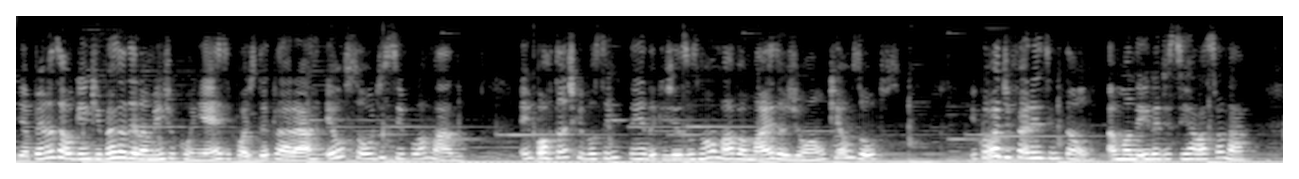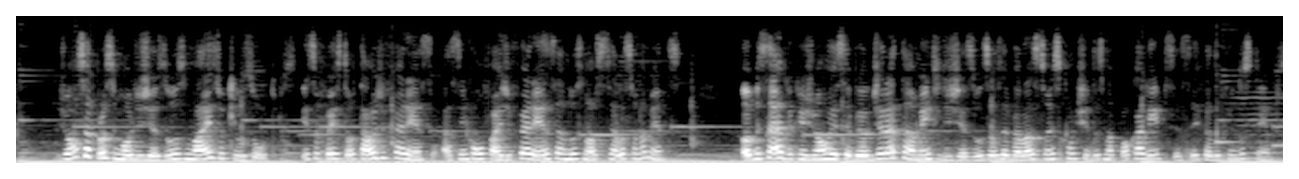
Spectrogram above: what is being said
E apenas alguém que verdadeiramente o conhece pode declarar: Eu sou o discípulo amado. É importante que você entenda que Jesus não amava mais a João que aos outros. E qual a diferença então? A maneira de se relacionar. João se aproximou de Jesus mais do que os outros. Isso fez total diferença, assim como faz diferença nos nossos relacionamentos. Observe que João recebeu diretamente de Jesus as revelações contidas no Apocalipse acerca do fim dos tempos.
